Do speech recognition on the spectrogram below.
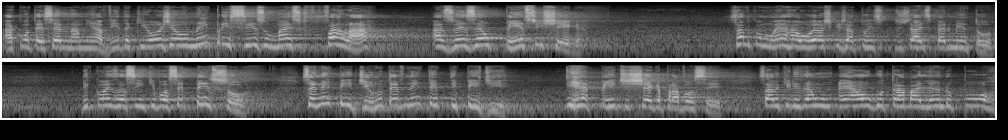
aconteceram na minha vida que hoje eu nem preciso mais falar. Às vezes eu penso e chega. Sabe como é, Raul? Eu acho que já tu já experimentou de coisas assim que você pensou, você nem pediu, não teve nem tempo de pedir, de repente chega para você. Sabe, querido, é, um, é algo trabalhando por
